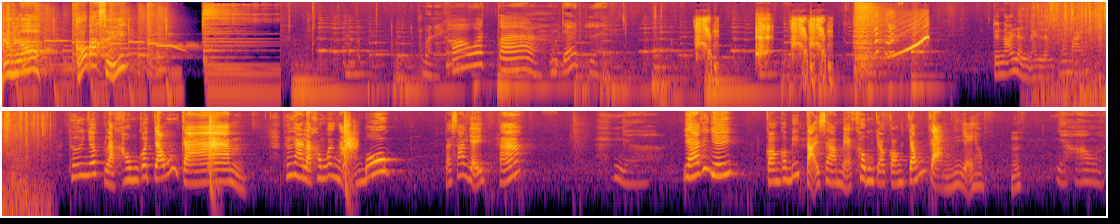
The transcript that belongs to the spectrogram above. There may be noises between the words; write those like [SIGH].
Đừng lo Có bác sĩ. Tôi nói lần này lần thứ mấy? Thứ nhất là không có chống càm. Thứ hai là không có ngậm bút. Tại sao vậy? Hả? Dạ. Dạ cái gì? Con có biết tại sao mẹ không cho con chống cằm như vậy không? Dạ không.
